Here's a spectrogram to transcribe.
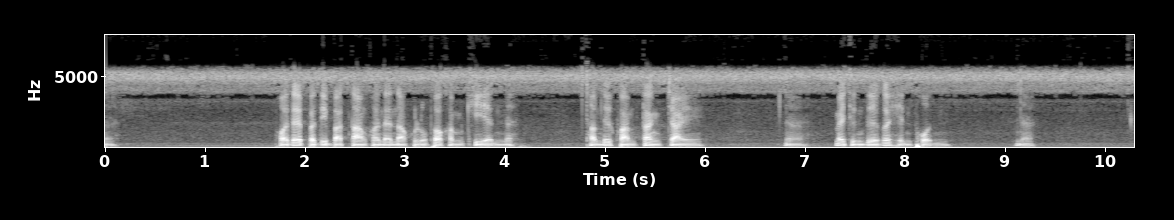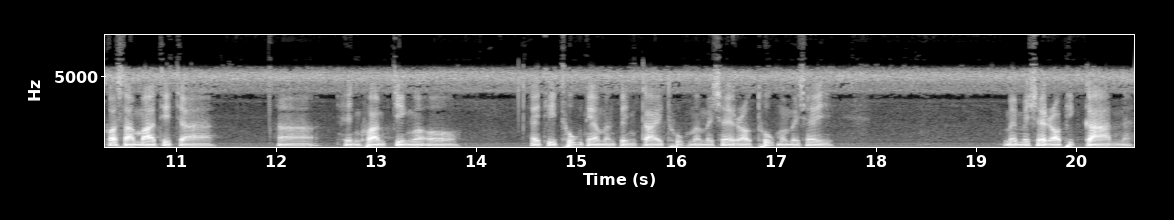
นะพอได้ปฏิบัติตามคำแนะนำของหลวงพ่อคำเขียนนะทำด้วยความตั้งใจนะไม่ถึงเดือนก็เห็นผลนะก็สามารถที่จะเห็นความจริงว่าอ๋อไอ้ที่ทุกเนี่ยมันเป็นกายทุกมันไม่ใช่เราทุกมันไม่ใช่ ไม่ไม่ใช่เราพิการนะ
